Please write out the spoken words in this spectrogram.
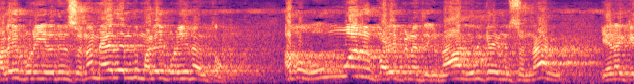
மழை பொழிகிறதுன்னு சொன்னா மேல இருந்து மழை பொழியுன்னு அர்த்தம். அப்போ ஒவ்வொரு படைப்பினத்துக்கு நான் இருக்கிறேன்னு சொன்னால் எனக்கு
